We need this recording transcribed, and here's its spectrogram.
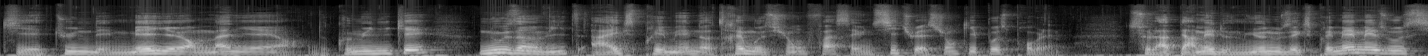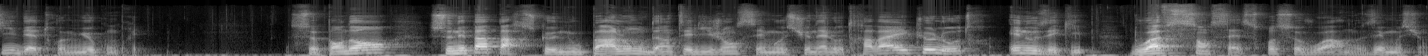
qui est une des meilleures manières de communiquer, nous invite à exprimer notre émotion face à une situation qui pose problème. Cela permet de mieux nous exprimer, mais aussi d'être mieux compris. Cependant, ce n'est pas parce que nous parlons d'intelligence émotionnelle au travail que l'autre et nos équipes doivent sans cesse recevoir nos émotions.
